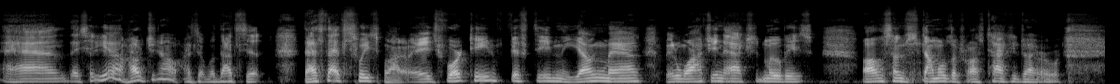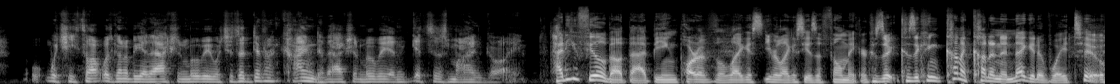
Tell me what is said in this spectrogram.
And they said, Yeah, how'd you know? I said, Well, that's it. That's that sweet spot. Age 14, 15, the young man, been watching action movies, all of a sudden stumbles across Taxi Driver, which he thought was going to be an action movie, which is a different kind of action movie, and gets his mind going. How do you feel about that being part of the legacy, your legacy as a filmmaker? Because because it, can kind of cut in a negative way too.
